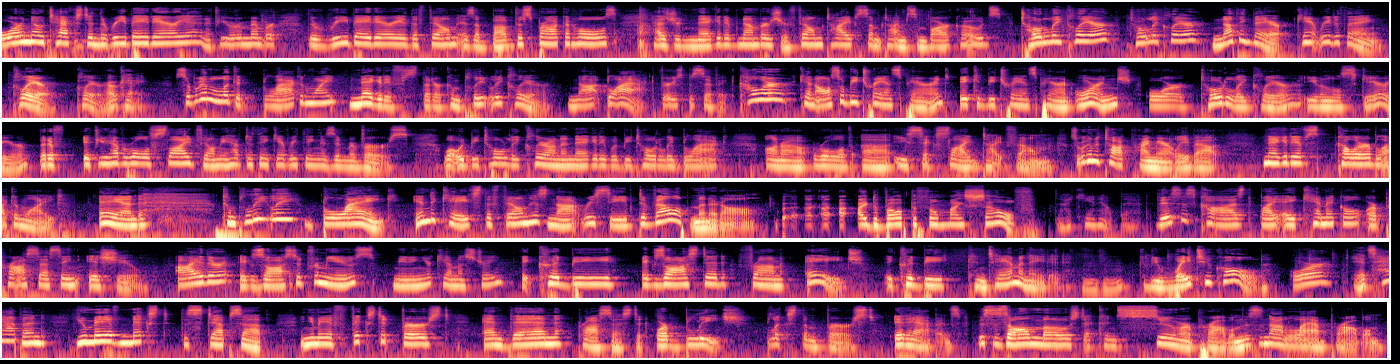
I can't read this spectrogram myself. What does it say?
or no text in the rebate area? And if you remember, the rebate area of the film is above the sprocket holes, has your negative numbers, your film types, sometimes some barcodes. Totally clear? Totally clear? Nothing there. Can't read a thing. Clear. Clear. Okay. So we're going to look at black and white negatives that are completely clear, not black, very specific. Color can also be transparent. It can be transparent orange or totally clear, even a little scarier. But if if you have a roll of slide film, you have to think everything is in reverse. What would be totally clear on a negative would be totally black on a roll of uh, E6 slide type film. So we're going to talk primarily about negatives, color, black and white. And completely blank indicates the film has not received development at all. I, I, I developed the film myself. I can't help that. This is caused by a chemical or processing issue. Either exhausted from use, meaning your chemistry, it could be exhausted from age, it could be contaminated, mm-hmm. it could be way too cold, or it's happened. You may have mixed the steps up and you may have fixed it first and then processed it, or bleach. Blix them first. It happens. This is almost a consumer problem. This is not a lab problem.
